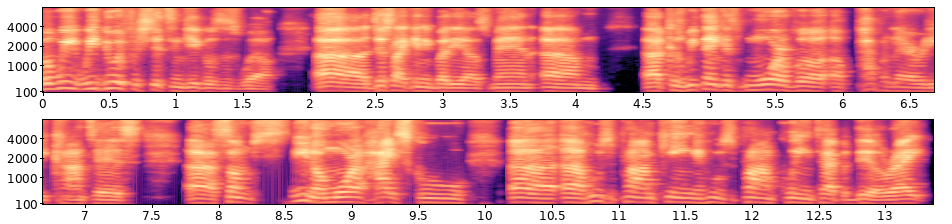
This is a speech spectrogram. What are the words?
but we we do it for shits and giggles as well. Uh just like anybody else, man. Um because we think it's more of a, a popularity contest, uh, some you know more high school, uh, uh, who's the prom king and who's the prom queen type of deal, right?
